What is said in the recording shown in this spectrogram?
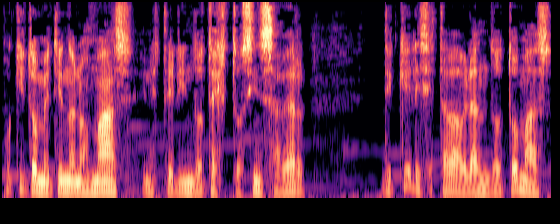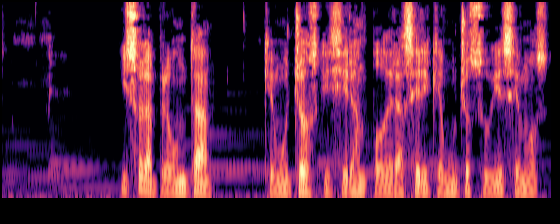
poquito metiéndonos más en este lindo texto sin saber de qué les estaba hablando Tomás, hizo la pregunta que muchos quisieran poder hacer y que muchos hubiésemos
